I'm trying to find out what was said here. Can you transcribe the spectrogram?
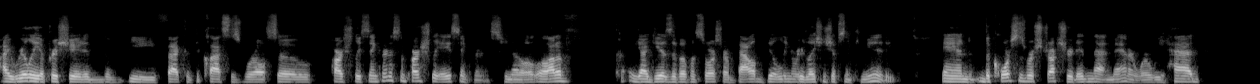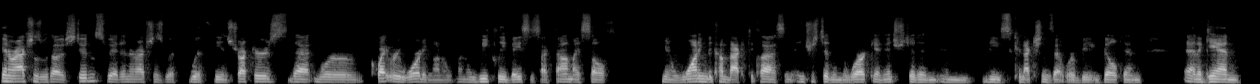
I really appreciated the, the fact that the classes were also partially synchronous and partially asynchronous. You know, a lot of the ideas of open source are about building relationships and community. And the courses were structured in that manner where we had interactions with other students, we had interactions with, with the instructors that were quite rewarding on a, on a weekly basis. I found myself you know, wanting to come back to class and interested in the work and interested in, in these connections that were being built in. And again,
